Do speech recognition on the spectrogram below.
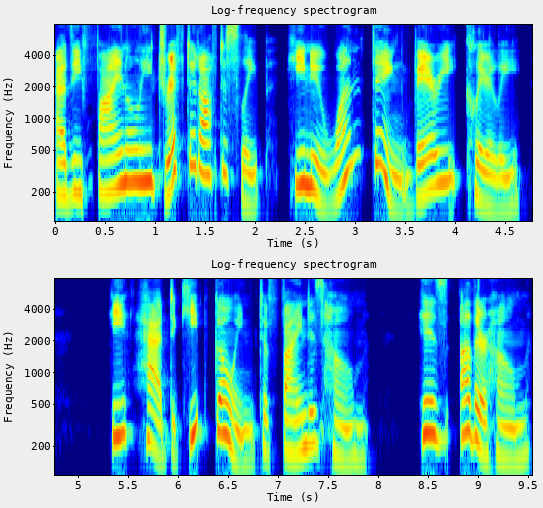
As he finally drifted off to sleep, he knew one thing very clearly. He had to keep going to find his home, his other home,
